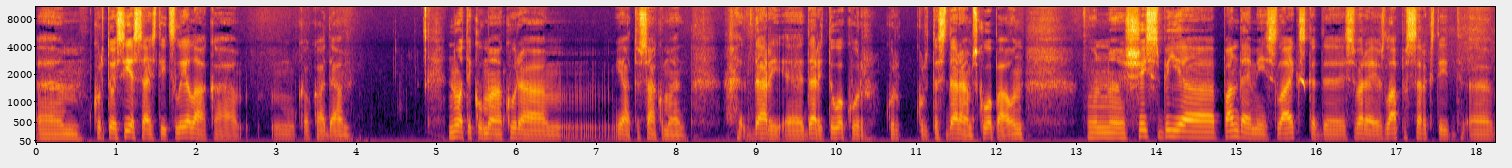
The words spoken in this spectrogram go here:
um, kur tu esi iesaistīts lielākā um, kaut kādā notikumā, kurā, mm, jā, tu sākumā dari, e, dari to, kur, kur, kur tas darāms kopā. Un, un šis bija pandēmijas laiks, kad es varēju uz lapas sarakstīt uh,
